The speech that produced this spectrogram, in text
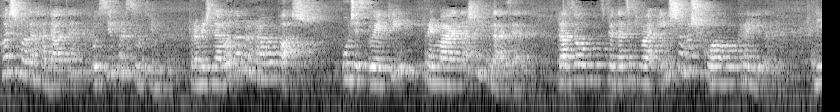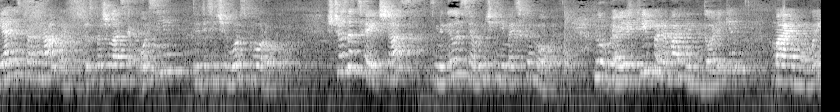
Хочемо нагадати усім присутнім про програма ПАШ, участь у якій приймає наша гімназія разом з 15 іншими школами України. Діяльність програми розпочалася осінню 2008 року. Що за цей час змінилося в учні німецької мови? Ну, Е, Які переваги і недоліки маємо ми,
